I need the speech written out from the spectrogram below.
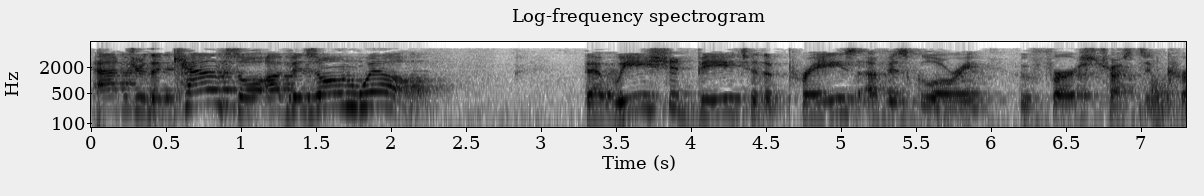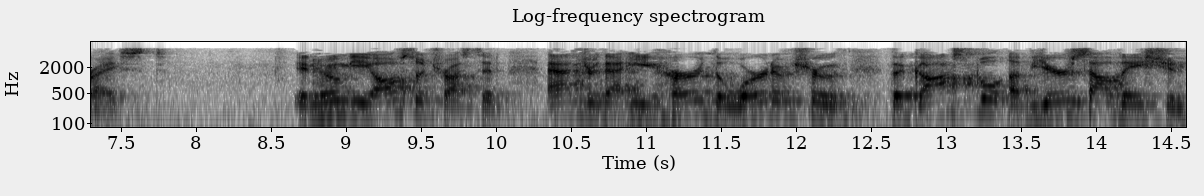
after the counsel of his own will, that we should be to the praise of his glory who first trusted Christ in whom ye also trusted, after that ye heard the word of truth, the gospel of your salvation,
